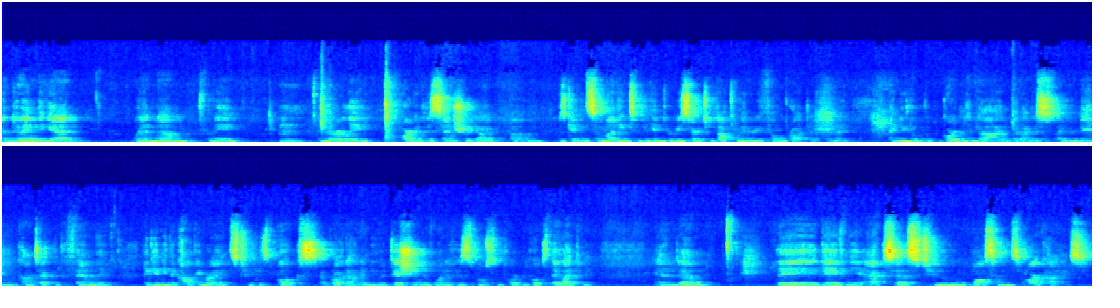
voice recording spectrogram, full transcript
undoing began when, um, for me, in the early part of this century, I um, was given some money to begin to research a documentary film project. And I, I knew that Gordon had died, but I, was, I remained in contact with the family. They gave me the copyrights to his books. I brought out a new edition of one of his most important books. They liked me. And um, they gave me access to Wasson's archives,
